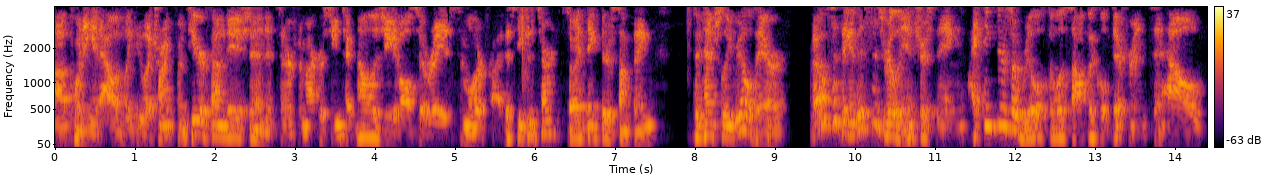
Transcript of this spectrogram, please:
uh, pointing it out, like the Electronic Frontier Foundation and Center for Democracy and Technology have also raised similar privacy concerns. So I think there's something potentially real there. But I also think, and this is really interesting, I think there's a real philosophical difference in how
